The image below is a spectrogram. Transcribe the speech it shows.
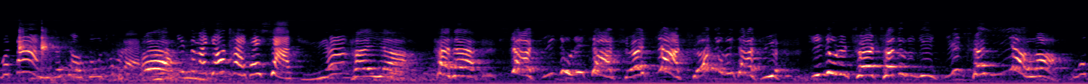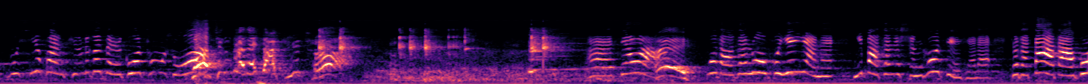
我打你个小狗头嘞你怎么叫太太下车呀哎呀太太下车就是下车下车就是下车车就是车车就是跟车一样啊。我不喜欢听这个字给我重说。请太太下车。二小啊我到咱罗府医院呢你把咱的牲口卸下来叫他打打滚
